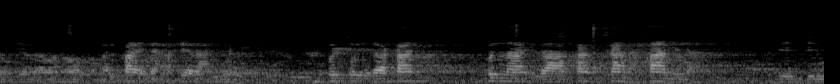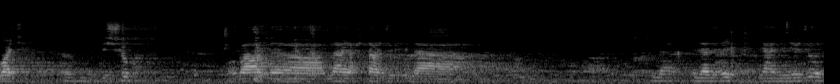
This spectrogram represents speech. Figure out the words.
رضي الله عنه الفائدة أخيرة عنده. قلت إذا كان قلنا إذا كان حاملا بالوجه بالشبه وبعد لا يحتاج إلى إلى العلم. يعني يجوز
